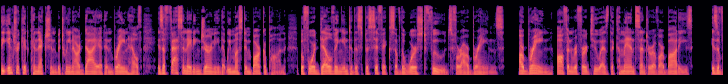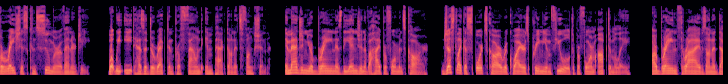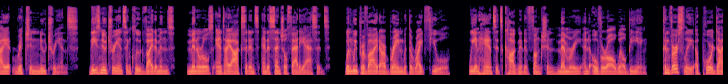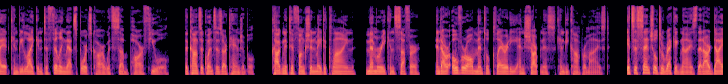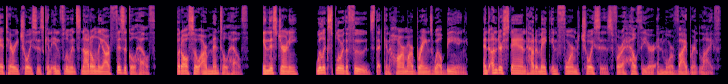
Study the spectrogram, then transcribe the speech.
The intricate connection between our diet and brain health is a fascinating journey that we must embark upon before delving into the specifics of the worst foods for our brains. Our brain, often referred to as the command center of our bodies, is a voracious consumer of energy. What we eat has a direct and profound impact on its function. Imagine your brain as the engine of a high performance car. Just like a sports car requires premium fuel to perform optimally, our brain thrives on a diet rich in nutrients. These nutrients include vitamins, minerals, antioxidants, and essential fatty acids. When we provide our brain with the right fuel, we enhance its cognitive function, memory, and overall well being. Conversely, a poor diet can be likened to filling that sports car with subpar fuel. The consequences are tangible. Cognitive function may decline, memory can suffer, and our overall mental clarity and sharpness can be compromised. It's essential to recognize that our dietary choices can influence not only our physical health, but also our mental health. In this journey, we'll explore the foods that can harm our brain's well being and understand how to make informed choices for a healthier and more vibrant life.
